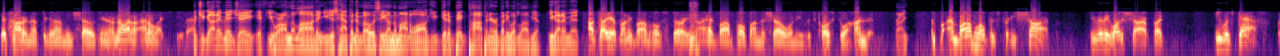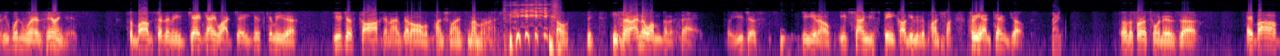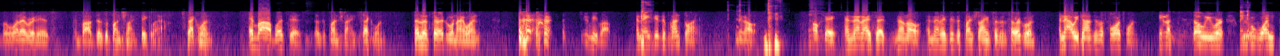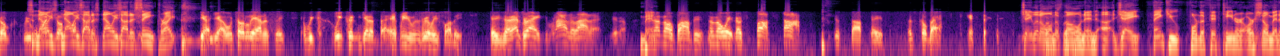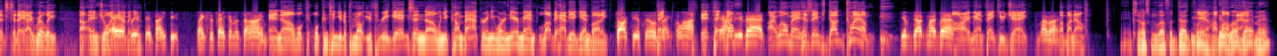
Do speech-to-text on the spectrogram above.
It's hard enough to get on these shows. You know, no, I don't. I don't like to do that. But you got to admit, Jay, if you were on the lot and you just happened to mosey on the monologue, you'd get a big pop and everybody would love you. You got to admit. I'll tell you a funny Bob Hope story. You know, I had Bob Hope on the show when he was close to a hundred. Right. And, and Bob Hope was pretty sharp. He really was sharp, but he was deaf. But he wouldn't wear his hearing aids. So Bob said to me, Jay, tell you what, Jay, just give me the, you just talk, and I've got all the punchlines memorized. so he said, I know what I'm going to say. So you just, you, you know, each time you speak, I'll give you the punchline. So he had 10 jokes. Right. So the first one is, uh, hey, Bob, or whatever it is. And Bob does a punchline, big laugh. Second one, hey, Bob, what's this? Does a punchline. Second one. Then the third one, I went, excuse me, Bob. And they did the punchline. You know, Okay, and then I said no, no, and then I did the punchline for the third one, and now he's on to the fourth one. You know, so we were, we were one joke. We so now he's now he's out of now he's out of sync, right? yeah, yeah, we're totally out of sync, and we we couldn't get it back. I mean, it was really funny. And he said, "That's right, blah blah blah." You know, Man. no, no, Bob, no, no, wait, no, stop, stop, just stop, Dave. Let's go back. Jay Leno on the phone, and uh, Jay, thank you for the fifteen or, or so minutes today. I really uh, enjoy hey, having you. Thank you. Thanks for taking the time. And uh, we'll we'll continue to promote your three gigs. And uh, when you come back or anywhere near, man, love to have you again, buddy. Talk to you soon. Thank, Thanks a lot. Th- Say your dad. I will, man. His name's Doug Clem. Give Doug my best. All right, man. Thank you, Jay. Bye bye. Bye bye now. Man, show some love for Doug Clem. Yeah, how about He'll love that? that, man.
